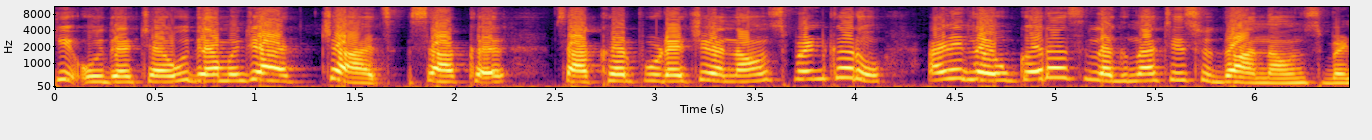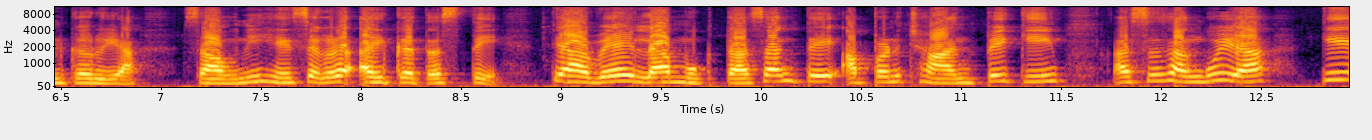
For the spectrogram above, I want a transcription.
की उद्याच्या उद्या म्हणजे आजच्या आज साखर साखरपुड्याची अनाउन्समेंट करू आणि लवकरच लग्नाची सुद्धा अनाउन्समेंट करूया. सावनी हे सगळं ऐकत असते. त्यावेळेला मुक्ता सांगते आपण छानपैकी असं सांगूया की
